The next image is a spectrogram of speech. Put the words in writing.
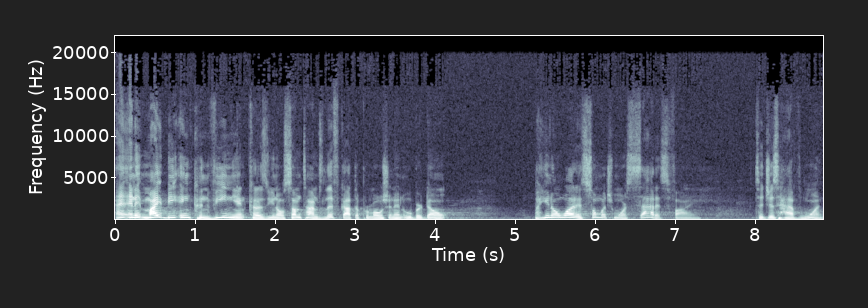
And, and it might be inconvenient because, you know, sometimes Lyft got the promotion and Uber don't. But you know what? It's so much more satisfying to just have one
